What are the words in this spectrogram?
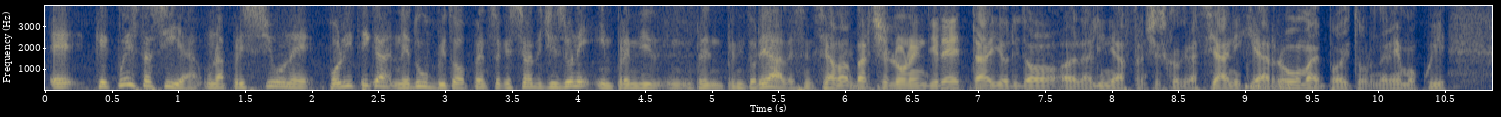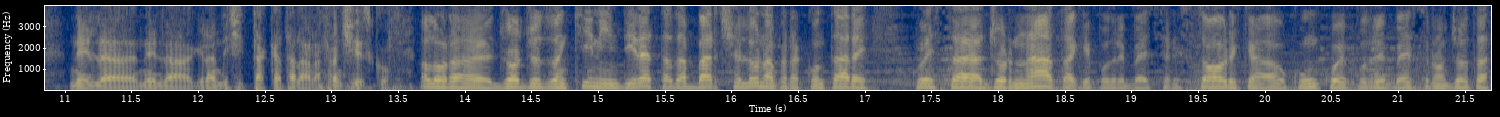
E che questa sia una pressione politica ne dubito, penso che sia una decisione imprenditoriale. Siamo a Barcellona in diretta, io ridò la linea a Francesco Graziani che è a Roma e poi torneremo qui nel, nella grande città catalana. Francesco. Allora, eh, Giorgio Zanchini in diretta da Barcellona per raccontare questa giornata che potrebbe essere storica o comunque potrebbe essere una giornata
